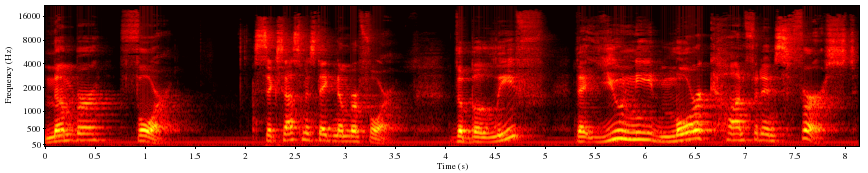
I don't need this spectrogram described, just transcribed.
Number 4. Success mistake number 4 the belief that you need more confidence first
